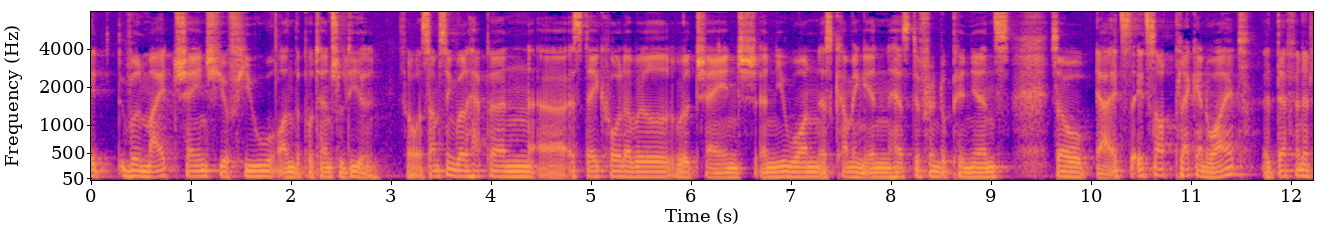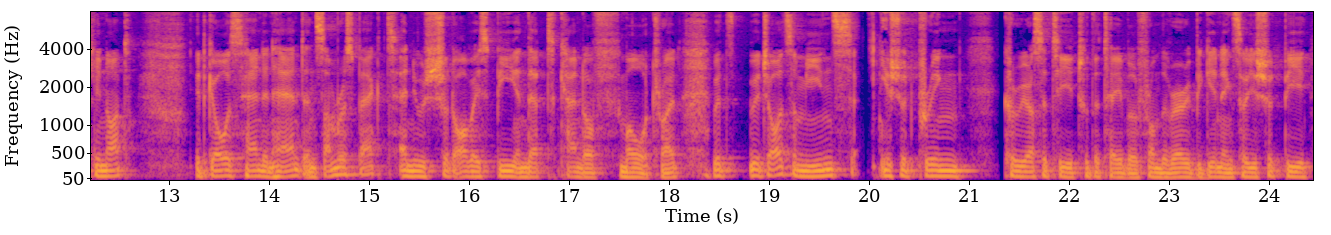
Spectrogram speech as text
it will might change your view on the potential deal. So something will happen, uh, a stakeholder will will change, a new one is coming in, has different opinions. So yeah, it's it's not black and white, it definitely not. It goes hand in hand in some respect, and you should always be in that kind of mode, right? Which which also means you should bring curiosity to the table from the very beginning. So you should be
